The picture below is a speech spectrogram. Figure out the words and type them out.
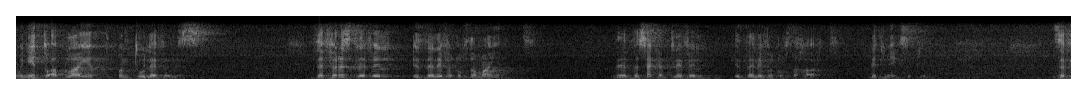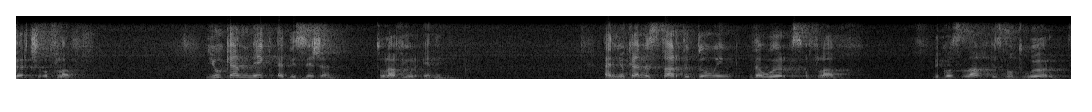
we need to apply it on two levels. The first level is the level of the mind. Then the second level is the level of the heart. Let me explain. The virtue of love. You can make a decision to love your enemy. And you can start doing the works of love. Because love is not word.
